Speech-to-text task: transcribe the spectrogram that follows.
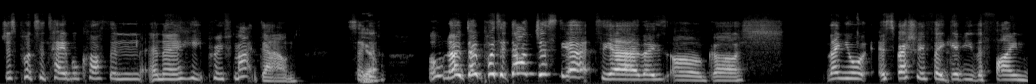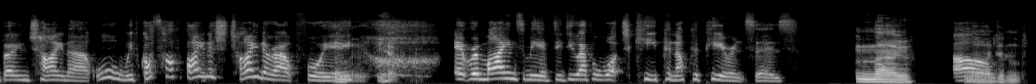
just put a tablecloth and, and a heat-proof mat down. Instead Yeah. Oh no, don't put it down just yet. Yeah, those. Oh gosh. Then you're, especially if they give you the fine bone china. Oh, we've got our finest china out for you. Mm, yeah. It reminds me of. Did you ever watch Keeping Up Appearances? no Oh, no i didn't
